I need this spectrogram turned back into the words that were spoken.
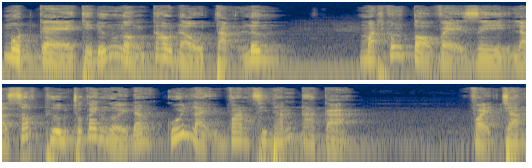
Một kẻ thì đứng ngẩng cao đầu thẳng lưng. Mặt không tỏ vẻ gì là xót thương cho cái người đang cúi lại van xin hắn ta cả. Phải chăng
